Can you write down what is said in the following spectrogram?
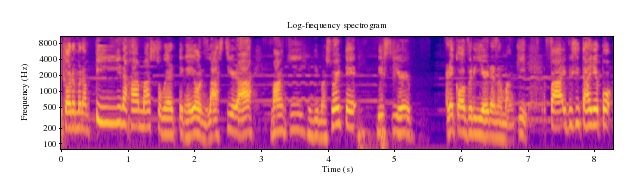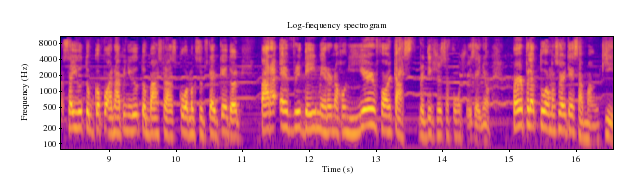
ikaw naman ang pinakamaswerte ngayon. Last year ah, Monkey, hindi maswerte. This year, recovery year na ng Monkey. Pa-ibisitahan niyo po sa YouTube ko po, hanapin niyo YouTube Hans ko, mag-subscribe kayo doon para everyday meron akong year forecast prediction sa feng shui sa inyo. Purple at 2 ang maswerte sa Monkey.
